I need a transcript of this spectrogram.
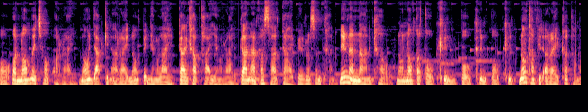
ออกว่าน้องไม่ชอบอะไร น้องอยากกินอะไรน้องเป็นอย่างไร การขับถ่ายอย่างไร การอ่านภาษากายเป็นเรื่องสำคัญเลี้ยงนานๆเข้า น้องๆก็โตขึ้น โตขึ้นโตขึ้น น้องทำผิดอะไรก็ธรรม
